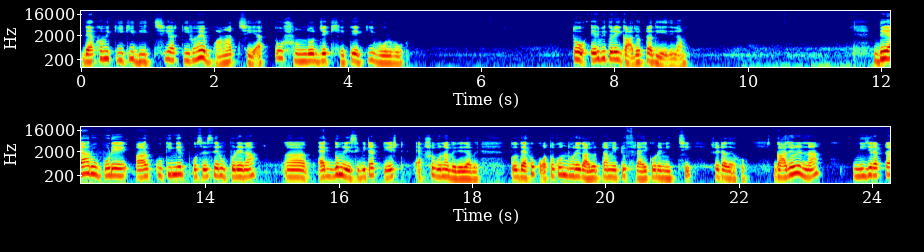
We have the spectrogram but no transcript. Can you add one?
দেখো আমি কি কি দিচ্ছি আর কীভাবে বানাচ্ছি, এত সুন্দর যে খেতে, কি বলব? তো এর ভিতরে এই গাজরটা দিয়ে দিলাম। দেয়ার উপরে আর কুকিংয়ের প্রসেসের উপরে না একদম রেসিপিটার টেস্ট একশো গুণা বেড়ে যাবে। তো দেখো কতক্ষণ ধরে গাজরটা আমি একটু ফ্রাই করে নিচ্ছি, সেটা দেখো। গাজরের না নিজের একটা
